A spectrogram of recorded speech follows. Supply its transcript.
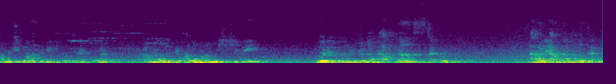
মানুষ গড়া থেকে বিরত থাকব না। আমরা ওদেরকে ভালো মানুষ হিসেবেই গড়ে ওঠানোর জন্য আমরা আপ্রাণ চেষ্টা করব। তাহলে আমরা ভালো থাকব।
